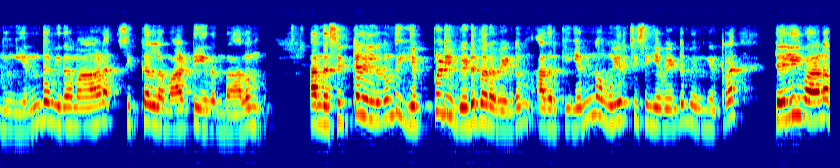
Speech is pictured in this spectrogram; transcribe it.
நீங்க எந்த விதமான சிக்கல்ல மாட்டி இருந்தாலும் அந்த சிக்கலிலிருந்து எப்படி விடுபெற வேண்டும் அதற்கு என்ன முயற்சி செய்ய வேண்டும் என்கின்ற தெளிவான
